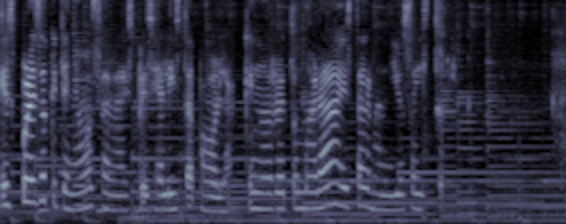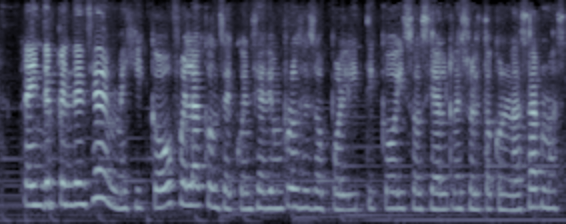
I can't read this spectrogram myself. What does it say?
Es por eso que tenemos a la especialista Paola, que nos retomará esta grandiosa historia. La independencia de México fue la consecuencia de un proceso político y social resuelto con las armas,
